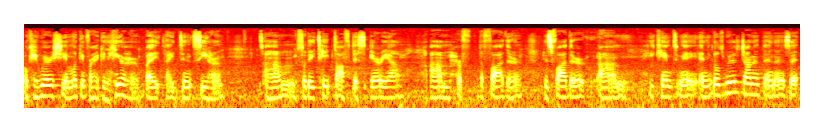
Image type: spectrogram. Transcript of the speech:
"Okay, where is she?" I'm looking for her. I can hear her, but I didn't see her. Um, so they taped off this area. Um, her, the father, his father um, he came to me and he goes, "Where's Jonathan?" And I said,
